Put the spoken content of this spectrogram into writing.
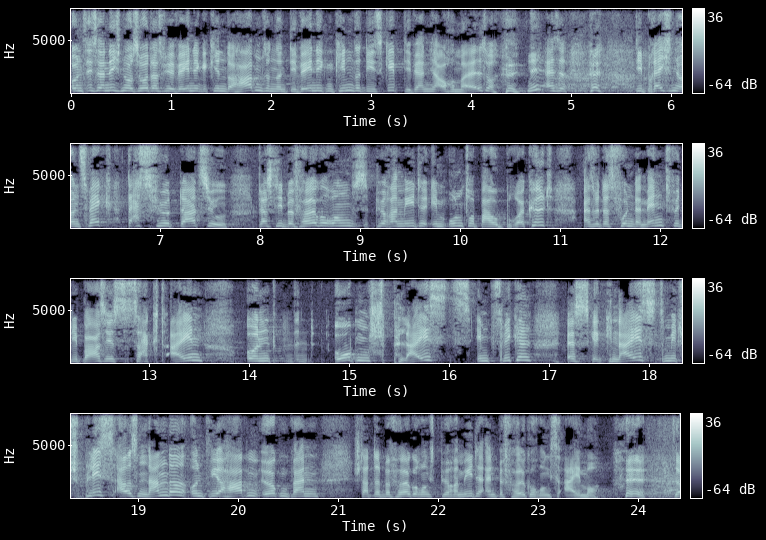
Uns ist ja nicht nur so, dass wir wenige Kinder haben, sondern die wenigen Kinder, die es gibt, die werden ja auch immer älter. Ne? also die brechen uns weg. Das führt dazu, dass die Bevölkerungspyramide im Unterbau bröckelt. Also das Fundament für die Basis sackt ein und oben spleißt's im Zwickel. Es gneist mit Spliss auseinander und wir haben irgendwann statt der Bevölkerungspyramide ein Bevölkerungseimer. so,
